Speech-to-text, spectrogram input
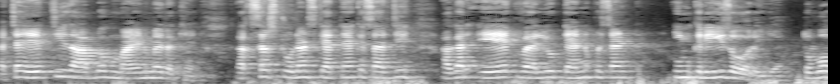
अच्छा एक चीज़ आप लोग माइंड में रखें। अक्सर स्टूडेंट्स कहते हैं कि, सर जी, अगर एक वैल्यू टेन परसेंट इंक्रीज हो रही है तो वो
